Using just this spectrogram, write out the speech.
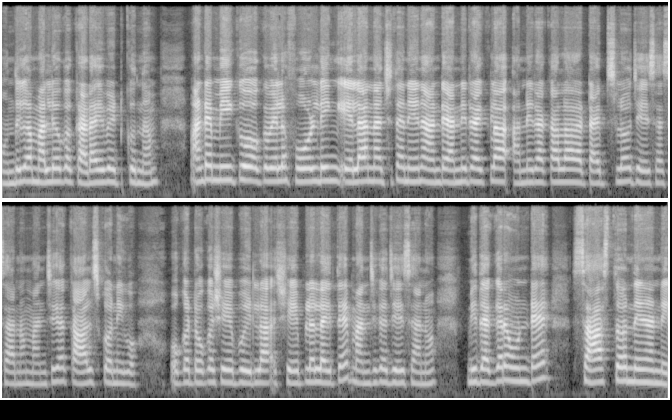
ముందుగా మళ్ళీ ఒక కడాయి పెట్టుకుందాం. అంటే మీకు ఒకవేళ ఫోల్డింగ్ ఎలా నచ్చితే నేను అంటే అన్ని రకాల అన్ని రకాల టైప్స్లో చేసేసాను. మంచిగా కాల్చుకొని ఒకటి ఒక షేపు ఇట్లా షేప్లలో అయితే మంచిగా చేశాను. మీ దగ్గర ఉంటే సాస్తో తినండి.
